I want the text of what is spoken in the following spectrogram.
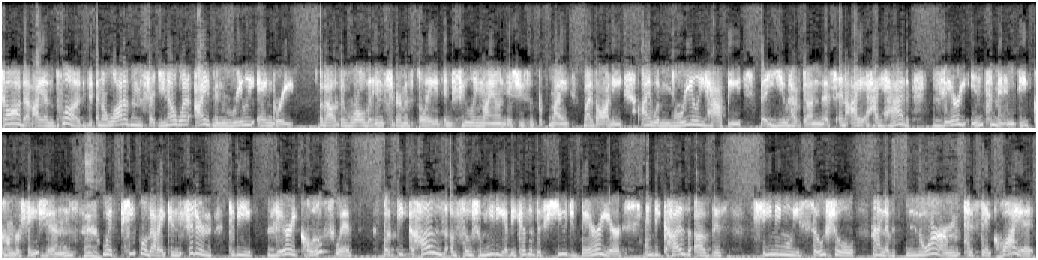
saw that I unplugged, and a lot of them said, you know what, I've been really angry about the role that Instagram has played in fueling my own issues with my my body. I am really happy that you have done this, and I, I had very intimate and deep conversations mm. with people that I considered to be very close with but because of social media, because of this huge barrier, and because of this seemingly social kind of norm to stay quiet,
